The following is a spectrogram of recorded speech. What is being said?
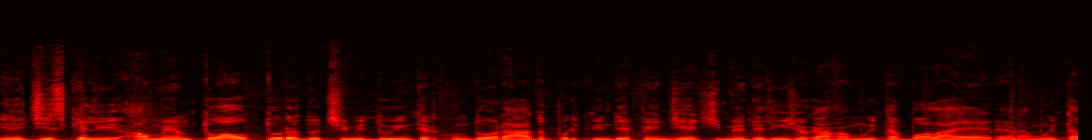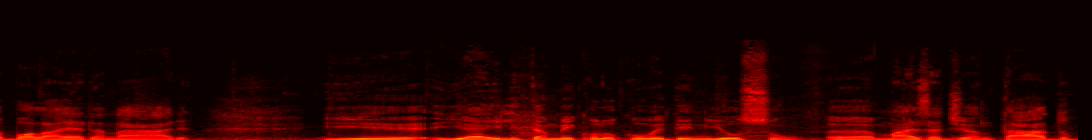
ele disse que ele aumentou a altura do time do Inter com o Dourado porque o Independiente de Medellín jogava muita bola aérea, era muita bola aérea na área. E, e aí ele também colocou o Edenilson ah, mais adiantado.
